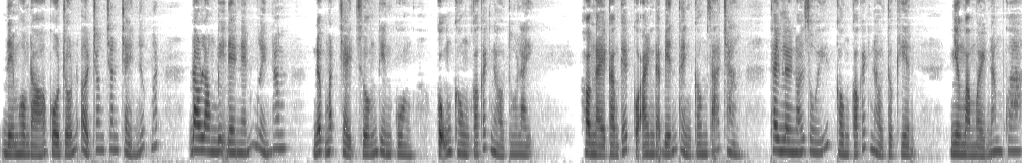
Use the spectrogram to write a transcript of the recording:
Đêm hôm đó cô trốn ở trong chăn chảy nước mắt, đau lòng bị đè nén 10 năm, nước mắt chảy xuống điên cuồng, cũng không có cách nào thu lại. Hôm nay cam kết của anh đã biến thành công dã tràng, thành lời nói dối không có cách nào thực hiện. Nhưng mà 10 năm qua,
